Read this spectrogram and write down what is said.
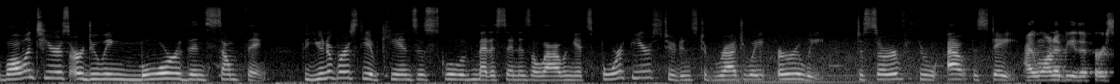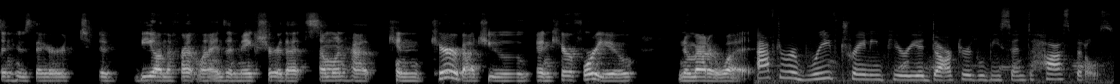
Volunteers are doing more than something. The University of Kansas School of Medicine is allowing its fourth year students to graduate early to serve throughout the state. I want to be the person who's there to be on the front lines and make sure that someone ha- can care about you and care for you no matter what. After a brief training period, doctors will be sent to hospitals,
